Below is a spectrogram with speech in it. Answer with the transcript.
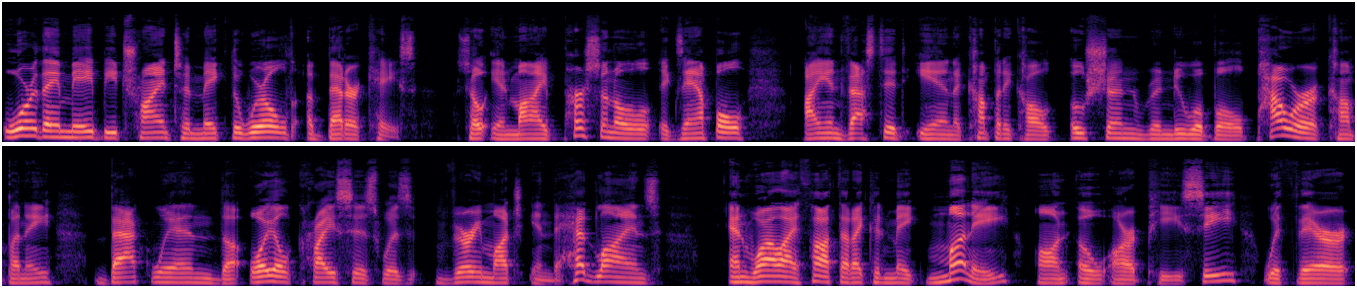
or they may be trying to make the world a better case. So, in my personal example, I invested in a company called Ocean Renewable Power Company back when the oil crisis was very much in the headlines. And while I thought that I could make money on ORPC with their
